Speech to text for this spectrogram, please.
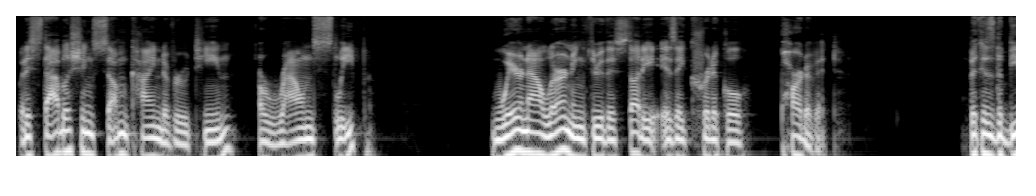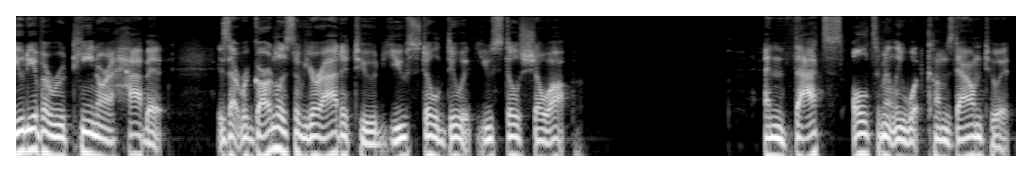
But establishing some kind of routine around sleep, we're now learning through this study is a critical part of it. Because the beauty of a routine or a habit is that regardless of your attitude, you still do it, you still show up. And that's ultimately what comes down to it.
